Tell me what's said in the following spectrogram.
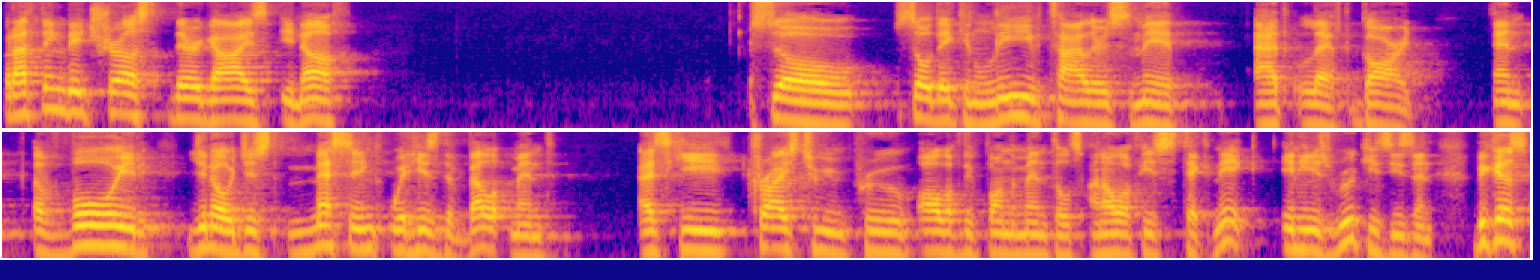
But I think they trust their guys enough so so they can leave Tyler Smith at left guard and avoid, you know, just messing with his development as he tries to improve all of the fundamentals and all of his technique in his rookie season. Because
